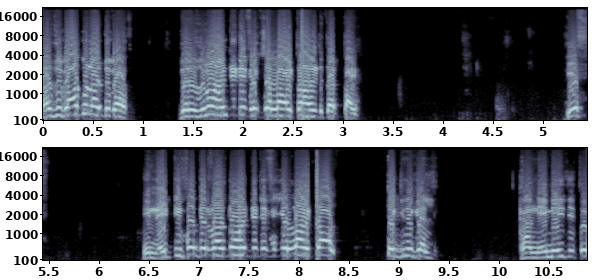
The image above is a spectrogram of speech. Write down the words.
రద్దు కాకుండా అడ్డు కాదు. There is no anti defection law at all that time as in eighty four there was no anti defection at all technically కానీ నేను ఏదైతే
